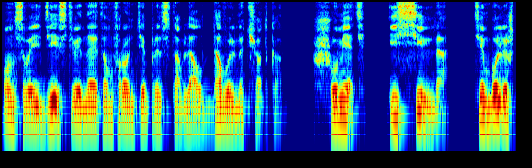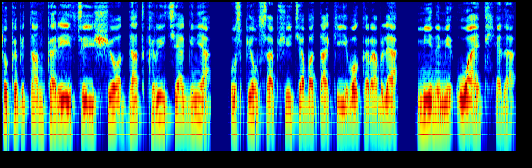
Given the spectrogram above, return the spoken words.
он свои действия на этом фронте представлял довольно четко. Шуметь и сильно, тем более что капитан корейца еще до открытия огня успел сообщить об атаке его корабля минами Уайтхеда.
